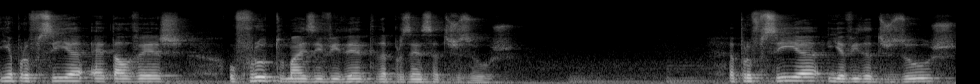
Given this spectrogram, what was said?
E a profecia é talvez o fruto mais evidente da presença de Jesus. A profecia e a vida de Jesus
